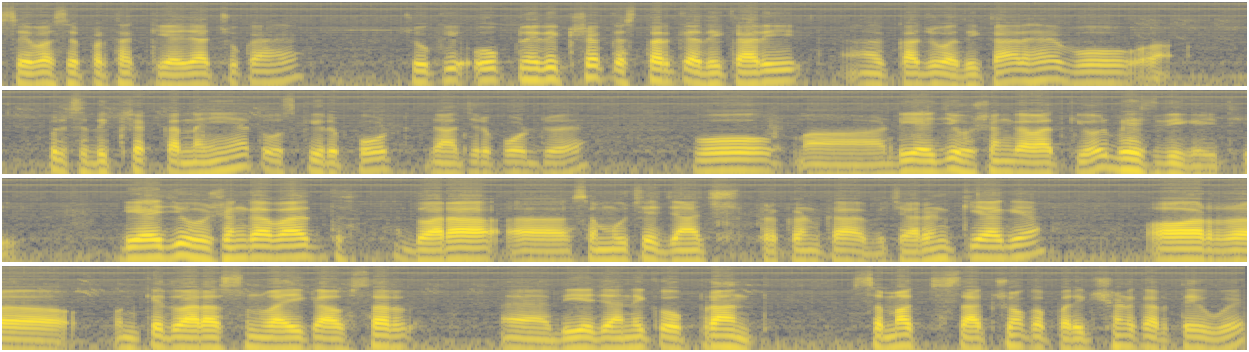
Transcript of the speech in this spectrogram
सेवा से पृथक किया जा चुका है। चूँकि उप निरीक्षक स्तर के अधिकारी का जो अधिकार है, वो पुलिस अधीक्षक का नहीं है तो उसकी रिपोर्ट, जाँच रिपोर्ट जो है, वो डीआईजी होशंगाबाद की ओर भेज दी गई थी। डीआईजी होशंगाबाद द्वारा समूचे जाँच प्रकरण का विचारण किया गया और उनके द्वारा सुनवाई का अवसर दिए जाने के उपरांत समक्ष साक्ष्यों का परीक्षण करते हुए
